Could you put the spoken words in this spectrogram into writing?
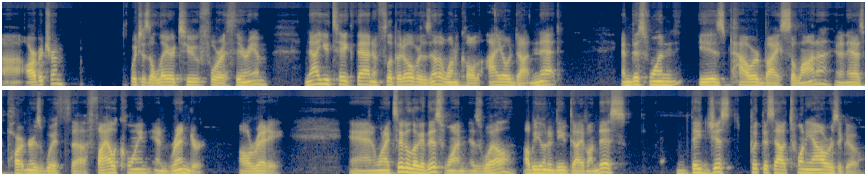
uh, Arbitrum, which is a layer two for Ethereum. Now you take that and flip it over. There's another one called IO.net. And this one is powered by Solana and it has partners with uh, Filecoin and Render already. And when I took a look at this one as well, I'll be doing a deep dive on this. They just put this out 20 hours ago.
